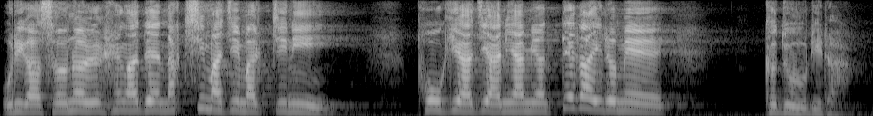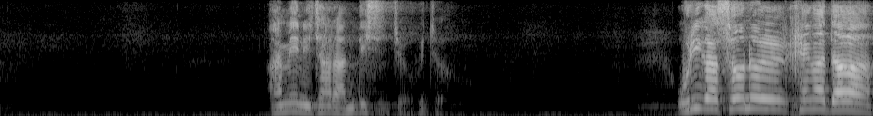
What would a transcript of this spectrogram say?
우리가 선을 행하되 낙심하지 말지니 포기하지 아니하면 때가 이름에 거두리라. 아멘이 잘 안 되시죠, 그죠? 우리가 선을 행하다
